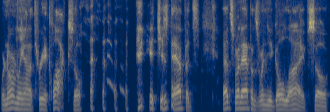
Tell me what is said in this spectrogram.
We're normally on at three o'clock. So it just happens. That's what happens when you go live. So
